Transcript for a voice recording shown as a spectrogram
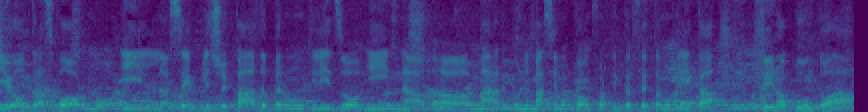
Io trasformo il semplice pad per un utilizzo in, uh, ma, con il massimo comfort in perfetta mobilità, fino appunto a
